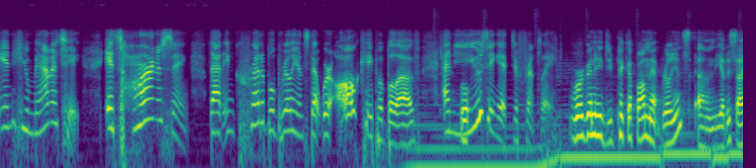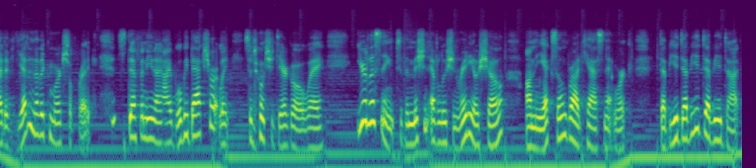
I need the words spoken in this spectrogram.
in humanity. It's harnessing that incredible brilliance that we're all capable of and well, using it differently. We're going to pick up on that brilliance on the other side of yet another commercial break. Stephanie and I will be back shortly, so don't you dare go away. You're listening to the Mission Evolution Radio Show on the Zone Broadcast Network, www.xzbn.net.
